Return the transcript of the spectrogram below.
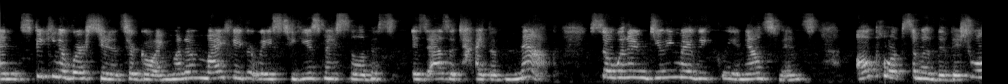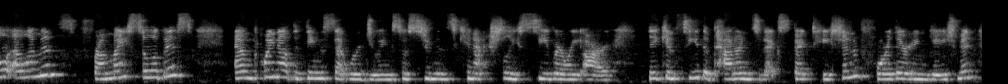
And speaking of where students are going, one of my favorite ways to use my syllabus is as a type of map. So when I'm doing my weekly announcements, I'll pull up some of the visual elements from my syllabus and point out the things that we're doing so students can actually see where we are. They can see the patterns of expectation for their engagement,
